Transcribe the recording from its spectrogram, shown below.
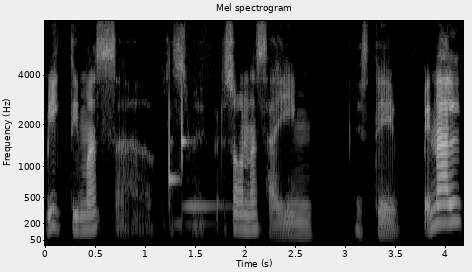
víctimas, a otras eh, personas ahí en este penal.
